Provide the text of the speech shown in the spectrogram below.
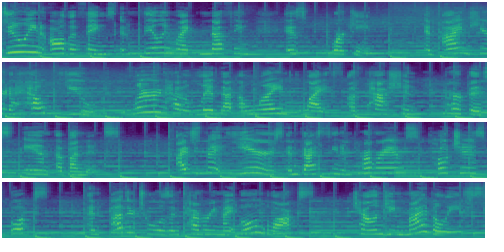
doing all the things and feeling like nothing is working. And I'm here to help you learn how to live that aligned life of passion, purpose, and abundance. I've spent years investing in programs, coaches, books, and other tools uncovering my own blocks, challenging my beliefs,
